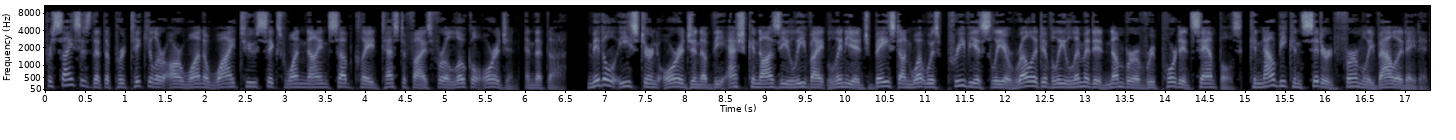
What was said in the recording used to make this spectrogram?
Precises that the particular R1 a Y2619 subclade testifies for a local origin, and that the Middle Eastern origin of the Ashkenazi Levite lineage based on what was previously a relatively limited number of reported samples, can now be considered firmly validated.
